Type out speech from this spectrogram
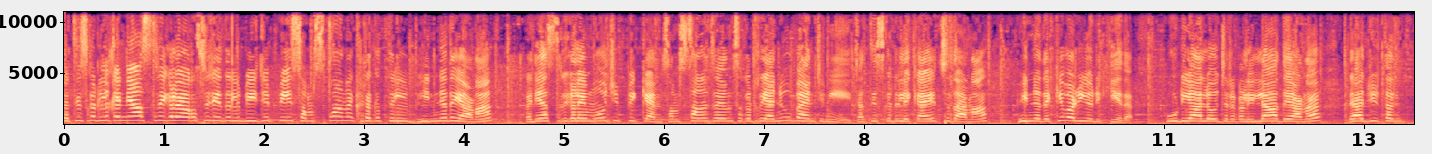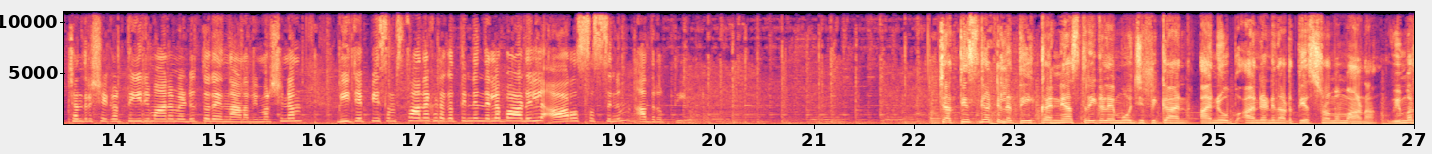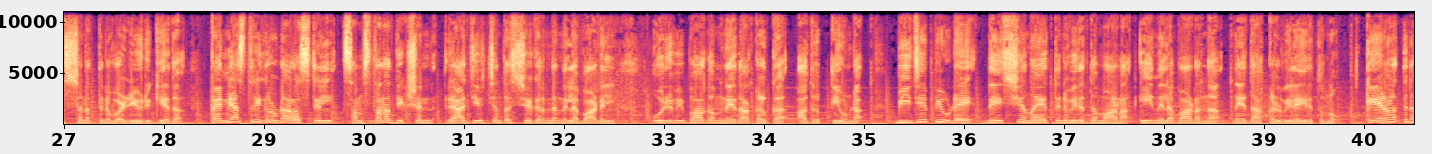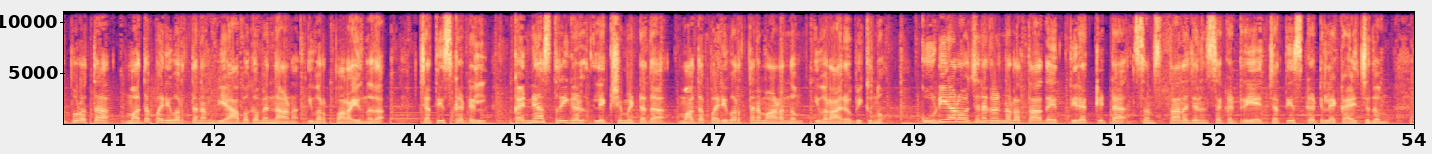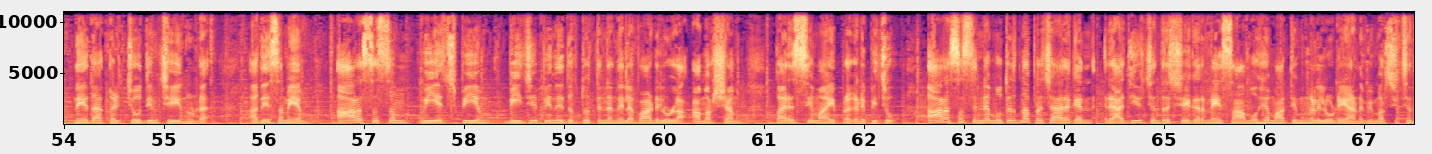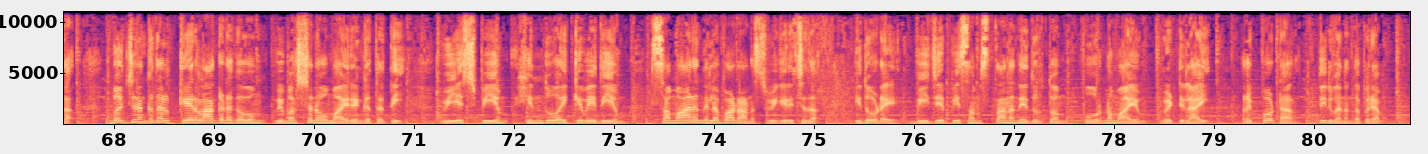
ഛത്തീസ്ഗഡിൽ കന്യാസ്ത്രീകളെ അറസ്റ്റ് ചെയ്തതിൽ ബി ജെ പി സംസ്ഥാന ഘടകത്തിൽ ഭിന്നതയാണ്. കന്യാസ്ത്രീകളെ മോചിപ്പിക്കാൻ സംസ്ഥാന ജനറൽ സെക്രട്ടറി അനൂപ് ആന്റണിയെ ഛത്തീസ്ഗഡിലേക്ക് അയച്ചതാണ് ഭിന്നതയ്ക്ക് വഴിയൊരുക്കിയത്. കൂടിയാലോചനകളില്ലാതെയാണ് രാജീവ് ചന്ദ്രശേഖർ തീരുമാനമെടുത്തതെന്നാണ് വിമർശനം. ബി ജെ പി സംസ്ഥാന ഘടകത്തിന്റെ നിലപാടിൽ ആർ എസ് എസിനും അതൃപ്തിയുണ്ട്. ഛത്തീസ്ഗഡിലെത്തി കന്യാസ്ത്രീകളെ മോചിപ്പിക്കാൻ അനൂപ് ആന്റണി നടത്തിയ ശ്രമമാണ് വിമർശനത്തിന് വഴിയൊരുക്കിയത്. കന്യാസ്ത്രീകളുടെ അറസ്റ്റിൽ സംസ്ഥാന അധ്യക്ഷൻ രാജീവ് ചന്ദ്രശേഖറിന്റെ നിലപാടിൽ ഒരു വിഭാഗം നേതാക്കൾക്ക് അതൃപ്തിയുണ്ട്. ബി ജെ പിയുടെ ദേശീയ നയത്തിന് വിരുദ്ധമാണ് ഈ നിലപാടെന്ന് നേതാക്കൾ വിലയിരുത്തുന്നു. കേരളത്തിന് പുറത്ത് മതപരിവർത്തനം വ്യാപകമെന്നാണ് ഇവർ പറയുന്നത്. ഛത്തീസ്ഗഡിൽ കന്യാസ്ത്രീകൾ ലക്ഷ്യമിട്ടത് മതപരിവർത്തനമാണെന്നും ഇവർ ആരോപിക്കുന്നു. കൂടിയാലോചനകൾ നടത്താതെ തിരക്കിട്ട സംസ്ഥാന ജനറൽ സെക്രട്ടറിയെ ഛത്തീസ്ഗഡിലേക്ക് അയച്ചതും നേതാക്കൾ ചോദ്യം ചെയ്യുന്നുണ്ട്. അതേസമയം ആർ എസ് എസും വി എച്ച് പിയും ബി ജെ പി നേതൃത്വത്തിന്റെ നിലപാടിലുള്ള അമർഷം പരസ്യമായി പ്രകടിപ്പിച്ചു. ആർ എസ് എസിന്റെ മുതിർന്ന പ്രചാരകൻ രാജീവ് ചന്ദ്രശേഖരനെ സാമൂഹ്യ മാധ്യമങ്ങളിലൂടെയാണ് വിമർശിച്ചത്. ബജ്രംഗ് ദൾ കേരള ഘടകവും വിമർശനവുമായി രംഗത്തെത്തി. വി എച്ച് പിയും ഹിന്ദു ഐക്യവേദിയും സമാന നിലപാടാണ് സ്വീകരിച്ചത്. ഇതോടെ ബി ജെ പി സംസ്ഥാന നേതൃത്വം പൂർണമായും വെട്ടിലായി. റിപ്പോർട്ടർ തിരുവനന്തപുരം.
